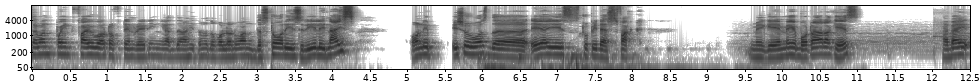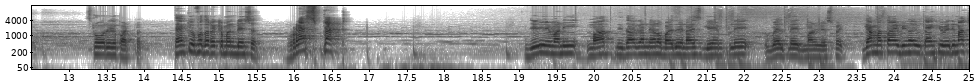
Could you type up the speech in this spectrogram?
7.5 out of 10 rating. එකක් දෙනවා හිත හොද කොල්ලනුවන් the story is really nice. Only issue was the AI is stupid as fuck. මේ ගේම් එක බොටාර කේස් හැබැයි ස්ටෝරික පට්ට. Thank you for the recommendation. Respect! G Mani මාත් නිදාගන්න යන බයිද nice game play well played Mani. Respect ගැම්මතයි වින තැක වෙරි මච්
